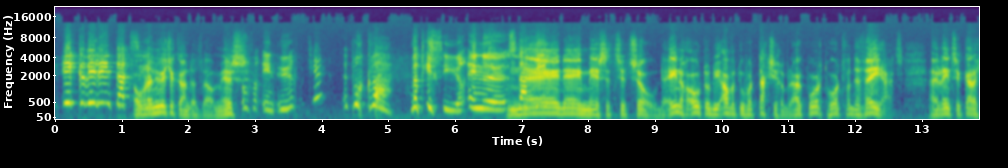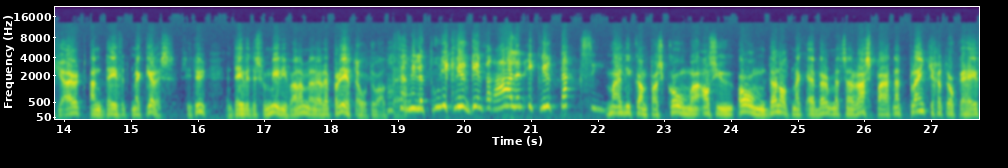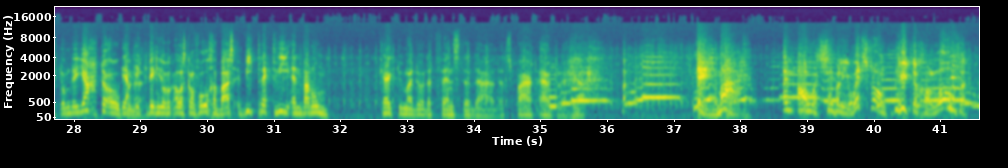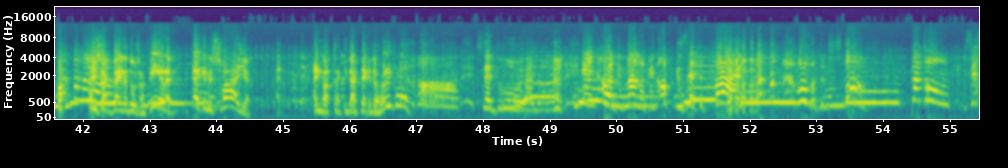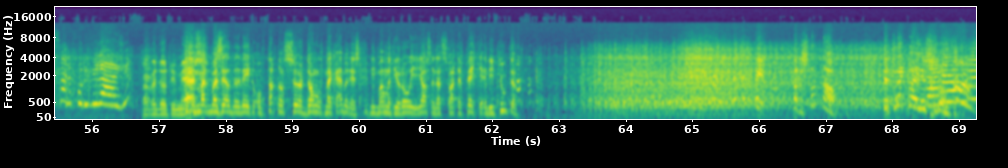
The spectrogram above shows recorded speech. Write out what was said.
Ik wil een taxi. Over een uurtje kan dat wel, mis. Over een uurtje? Eh, Pourquoi? Wat is hier? Een uh, staking? Nee, nee, mis, het zit zo. De enige auto die af en toe voor taxi gebruikt wordt, hoort van de veearts. Hij leent zijn karretje uit aan David McGillis. Ziet u? En David is familie van hem en hij repareert de auto Oh, altijd. ferme le trou. Ik wil geen verhalen. Ik wil taxi. Maar die kan pas komen als u uw oom Donald McEbber met zijn raspaard naar het pleintje getrokken heeft om de jacht te ja, openen. ik weet niet of ik alles kan volgen, baas. Wie trekt wie en waarom? Kijkt u maar door dat venster daar, dat spaart uitleg. Ja. Nee, maar... Een oude Sibylle Whitstrong. Niet te geloven. Ha, hij zakt bijna door zijn veren. Kijk hem eens zwaaien. En, en wat trekt hij daar tegen de heuvel op? Ah, c'est drôle alors. Een oude man op een opgezette paard. oh, wat een stof. Fou du village? Wat bedoelt u, mis? Eh, mademoiselle wil weten of dat nou Sir Donald McEbber is. Die man met die rode jas en dat zwarte petje en die toeter. Hé, hey, wat is dat nou? De treklijn is gebroken.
